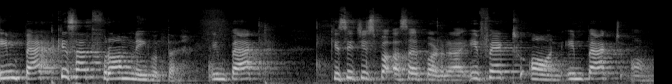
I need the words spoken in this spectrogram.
इम्पैक्ट के साथ फ्रॉम नहीं होता है। इम्पैक्ट किसी चीज़ पर असर पड़ रहा है। Effect on impact on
